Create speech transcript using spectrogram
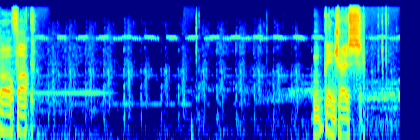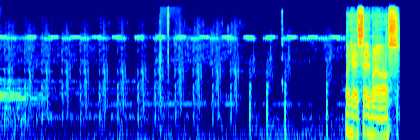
Oh, fuck. I'm getting chased. Okay, saved my ass.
